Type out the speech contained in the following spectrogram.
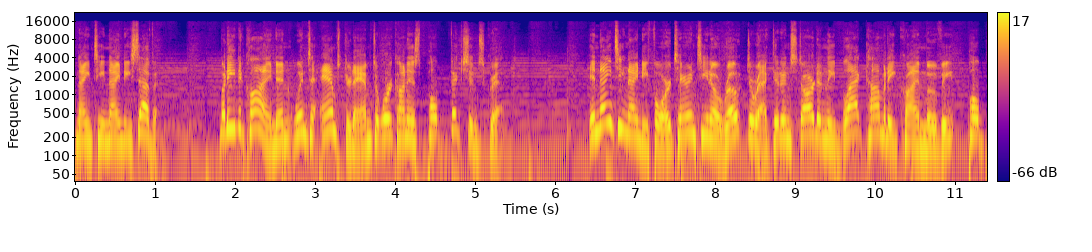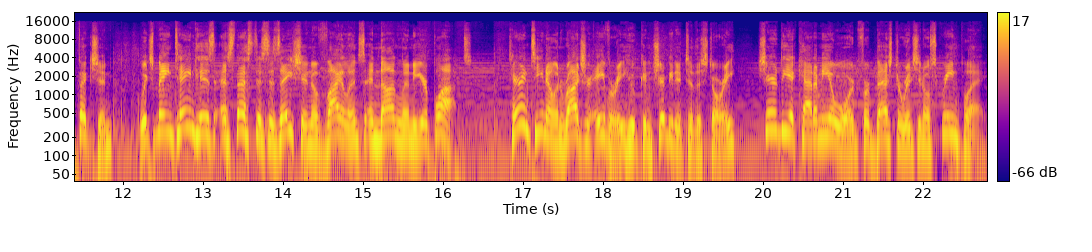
1997. But he declined and went to Amsterdam to work on his Pulp Fiction script. In 1994, Tarantino wrote, directed, and starred in the black comedy crime movie Pulp Fiction, which maintained his aestheticization of violence and nonlinear plots. Tarantino and Roger Avary, who contributed to the story, shared the Academy Award for Best Original Screenplay.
